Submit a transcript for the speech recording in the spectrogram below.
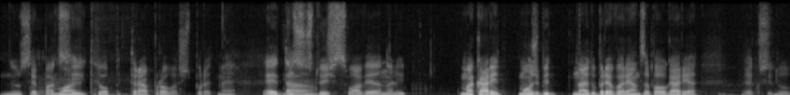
Но все пак Младите. си опит, трябва да пробваш, според мен. Е, Да. да, си стоиш в Славия, нали? Макар и, може би, най-добрият вариант за България, ако си до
